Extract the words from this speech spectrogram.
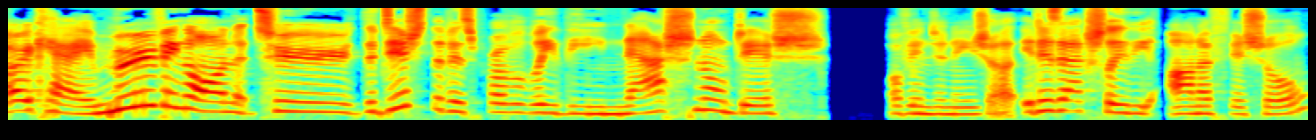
okay moving on to the dish that is probably the national dish of indonesia. It is actually the unofficial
